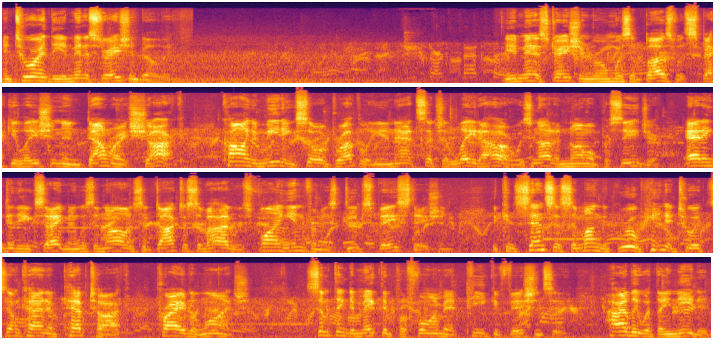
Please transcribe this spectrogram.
and toward the administration building. The administration room was abuzz with speculation and downright shock. Calling a meeting so abruptly and at such a late hour was not a normal procedure. Adding to the excitement was the knowledge that Dr. Savard was flying in from his deep space station. The consensus among the group hinted to some kind of pep talk prior to launch, something to make them perform at peak efficiency. Hardly what they needed.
